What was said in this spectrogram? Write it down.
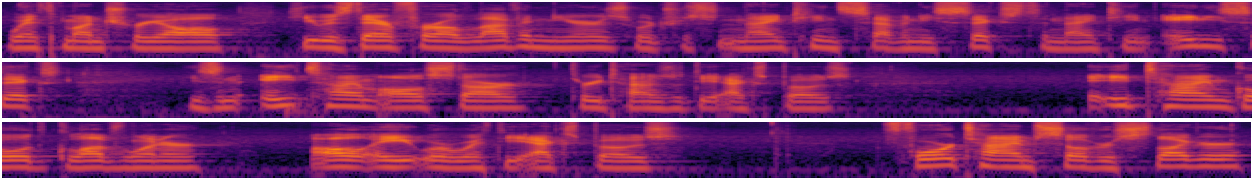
with Montreal. He was there for 11 years, which was 1976 to 1986. He's an eight time All Star, three times with the Expos, eight time Gold Glove winner. All eight were with the Expos. Four time Silver Slugger.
